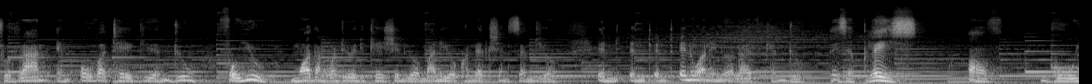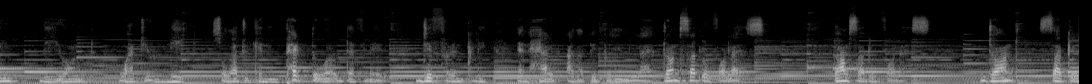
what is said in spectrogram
to run and overtake you and do for you more than what your education, your money, your connections, and your and, and, and anyone in your life can do. There's a place of going beyond what you need so that you can impact the world definitely differently and help other people in life. Don't settle for less. Don't settle for less. Don't settle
